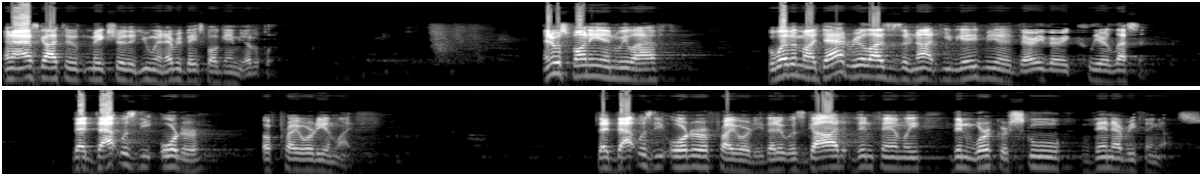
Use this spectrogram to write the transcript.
And I ask God to make sure that you win every baseball game you ever play. And it was funny and we laughed. But whether my dad realizes it or not, he gave me a very, very clear lesson that that was the order of priority in life. That that was the order of priority. That it was God, then family, then work or school, then everything else.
